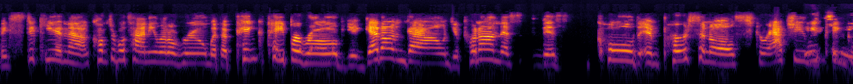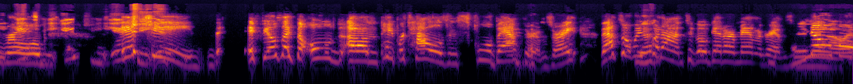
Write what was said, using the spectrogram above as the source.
they stick you in that uncomfortable tiny little room with a pink paper robe. You get ungowned, you put on this this cold, impersonal, scratchy Itchy, pink robe. itchy, itchy, itchy. It feels like the old um, paper towels in school bathrooms, right? That's what we Yeah. put on to go get our mammograms. No more.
